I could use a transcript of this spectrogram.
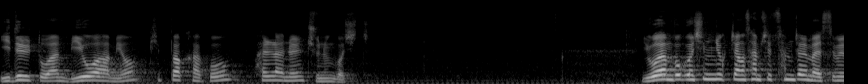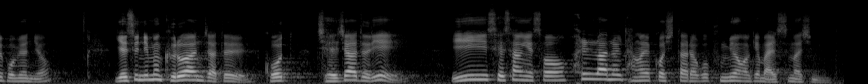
이들 또한 미워하며 핍박하고 환란을 주는 것이죠. 요한복음 16장 33절 말씀을 보면요. 예수님은 그러한 자들 곧 제자들이 이 세상에서 환란을 당할 것이다라고 분명하게 말씀하십니다.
